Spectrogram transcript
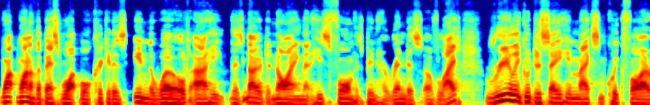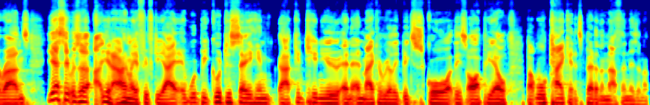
one, one of the best white ball cricketers in the world. Uh, he there's no denying that his form has been horrendous of late. Really good to see him make some quick fire runs. Yes, it was a you know only a 58. It would be good to see him uh, continue and, and make a really big score at this IPL. But we'll take it. It's better than nothing, isn't it?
